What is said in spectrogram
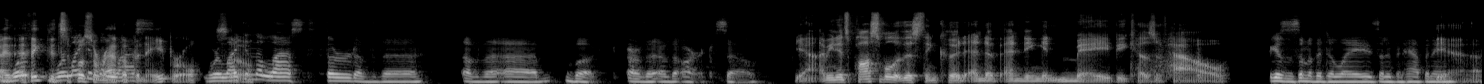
I, I think it's supposed in to the wrap up in April. We're like in the last third of the of the uh book or the of the arc. So Yeah, I mean, it's possible that this thing could end up ending in May because of how. because of some of the delays that have been happening. Yeah.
